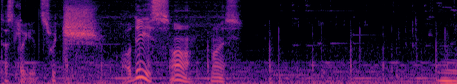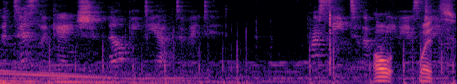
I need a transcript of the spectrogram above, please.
Tesla gate switch. Oh, these. Oh, nice. The Tesla gate should now be deactivated. Proceed to the Oh, wait.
